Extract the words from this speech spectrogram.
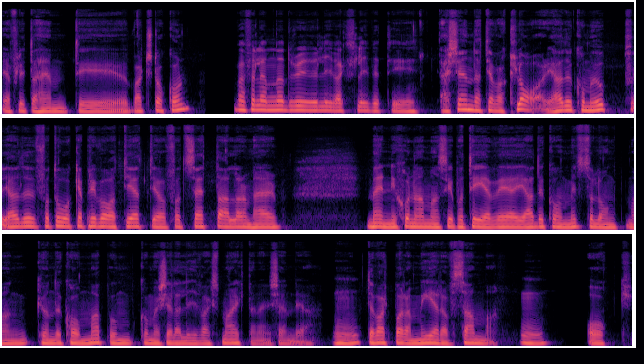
Jag flyttade hem till vart Stockholm. Varför lämnade du livvaktslivet i... Jag kände att jag var klar. Jag hade kommit upp, jag hade fått åka privatjet, jag har fått sett alla de här människorna man ser på tv. Jag hade kommit så långt man kunde komma på kommersiella livvaktsmarknaden kände jag. Mm. Det vart bara mer av samma. Mm. Och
